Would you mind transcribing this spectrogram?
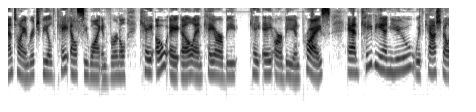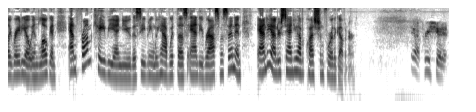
Manti and Richfield, KLCY in Vernal, KOAL and KRB KARB in Price, and KVNU with Cache Valley Radio in Logan. And from KVNU this evening, we have with us Andy Rasmussen. And Andy, I understand you have a question for the governor. Yeah, I appreciate it.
